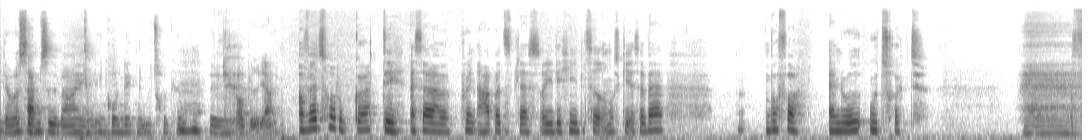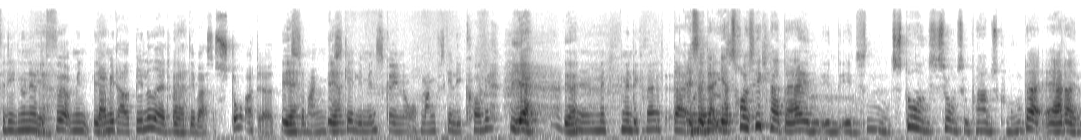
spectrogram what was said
der også samtidig var en, en grundlæggende utryghed, mm. øh, oplevede jeg. Og hvad tror du gør det, altså på en arbejdsplads og i det hele taget måske? Altså hvad, hvorfor er noget utrygt? Fordi nu nævnte ja. jeg før, min, der ja. er mit eget billede af, at ja. det var så stort, og ja. så mange forskellige ja. mennesker ind over, mange forskellige kokke. Ja. ja. Øh, men, men det kan være, at der er... Altså, der, jeg tror også helt klart, at der er en, en, en sådan en stor organisation som Københavns Kommune. Der er der, en,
